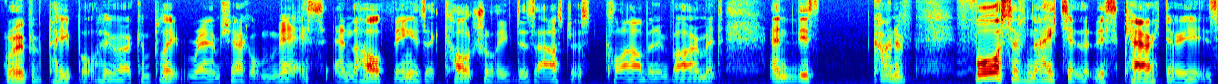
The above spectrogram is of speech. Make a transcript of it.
group of people who are a complete ramshackle mess, and the whole thing is a culturally disastrous club and environment, and this kind of force of nature that this character is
